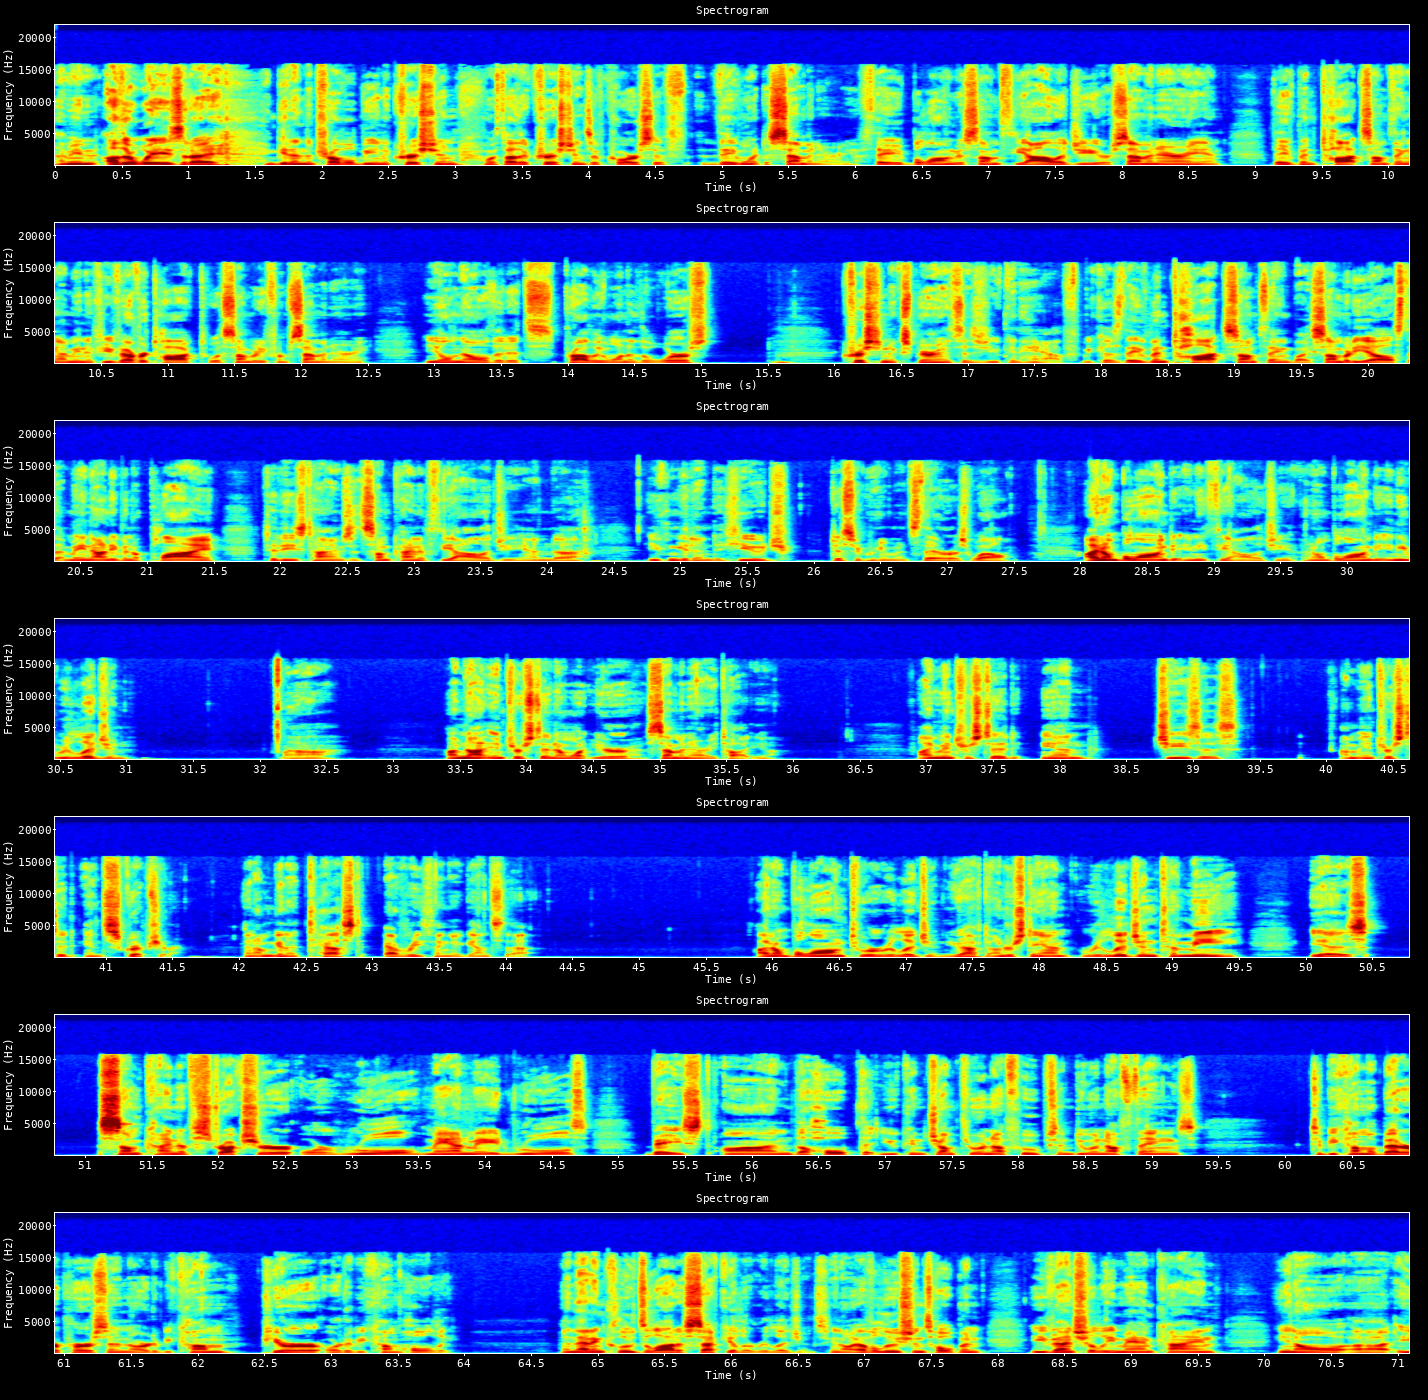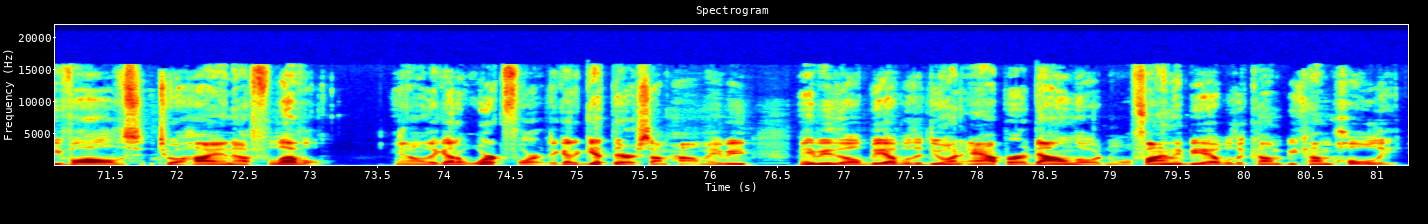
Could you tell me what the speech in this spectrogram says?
I mean, other ways that I get into trouble being a Christian with other Christians, of course, if they went to seminary, if they belong to some theology or seminary and they've been taught something. I mean, if you've ever talked with somebody from seminary, you'll know that it's probably one of the worst Christian experiences you can have because they've been taught something by somebody else that may not even apply to these times. It's some kind of theology, and uh, you can get into huge disagreements there as well. I don't belong to any theology. I don't belong to any religion. Uh, I'm not interested in what your seminary taught you. I'm interested in Jesus. I'm interested in Scripture. And I'm going to test everything against that. I don't belong to a religion. You have to understand religion to me is some kind of structure or rule, man made rules based on the hope that you can jump through enough hoops and do enough things to become a better person or to become pure or to become holy. And that includes a lot of secular religions. You know, evolution's hoping eventually mankind, you know, uh, evolves to a high enough level. You know, they got to work for it. They got to get there somehow. Maybe, maybe they'll be able to do an app or a download, and we'll finally be able to come become holy,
